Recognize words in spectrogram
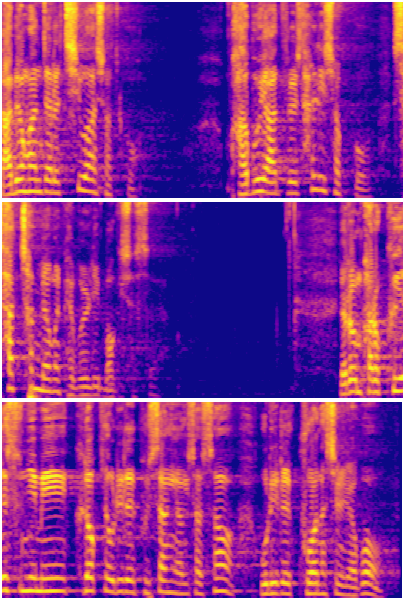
나병 환자를 치유하셨고, 과부의 아들을 살리셨고, 사천 명을 배불리 먹이셨어요. 여러분, 바로 그 예수님이 그렇게 우리를 불쌍히 여기셔서 우리를 구원하시려고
